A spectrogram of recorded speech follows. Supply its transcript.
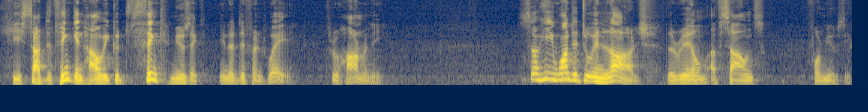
He started thinking how we could think music in a different way through harmony. So he wanted to enlarge the realm of sounds for music.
